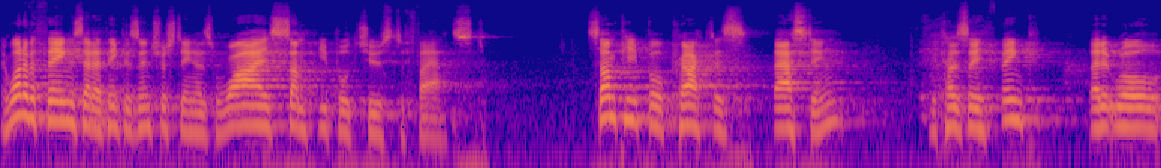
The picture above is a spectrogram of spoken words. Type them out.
And one of the things that I think is interesting is why some people choose to fast. Some people practice fasting because they think that it will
